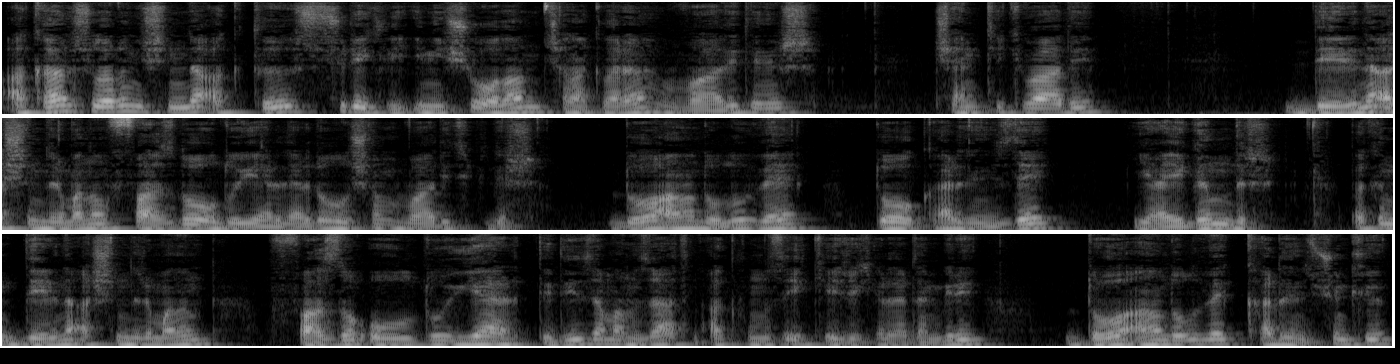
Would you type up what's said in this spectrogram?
Akarsuların içinde aktığı sürekli inişi olan çanaklara vadi denir. Çentik vadi derine aşındırmanın fazla olduğu yerlerde oluşan vadi tipidir. Doğu Anadolu ve Doğu Karadeniz'de yaygındır. Bakın derine aşındırmanın fazla olduğu yer dediği zaman zaten aklımıza ilk gelecek yerlerden biri Doğu Anadolu ve Karadeniz. Çünkü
